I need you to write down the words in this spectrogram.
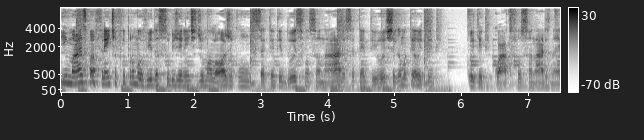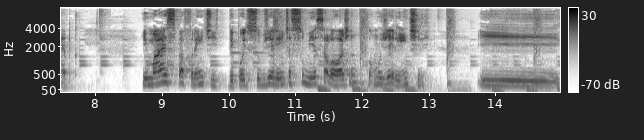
E mais para frente eu fui promovido a subgerente de uma loja com 72 funcionários, 78, chegamos até 80, 84 funcionários na época. E mais para frente, depois de subgerente, assumi essa loja como gerente. E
